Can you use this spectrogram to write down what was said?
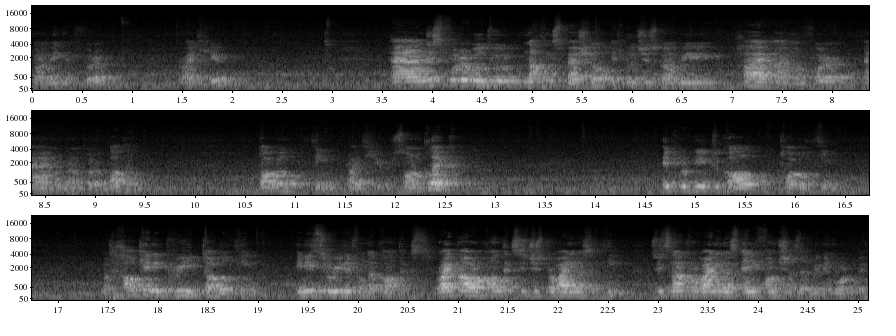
I'm going to make it footer right here. And this footer will do nothing special. It will just to be, hi, I'm a footer, and we're to put a button, toggle theme right here. So on click, it would need to call toggle theme. But how can it read toggle theme? It needs to read it from the context. Right now our context is just providing us a theme. So it's not providing us any functions that we can work with.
